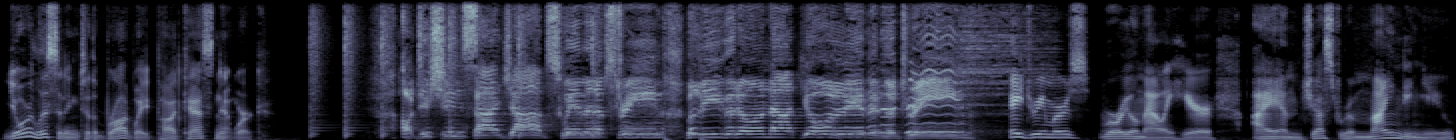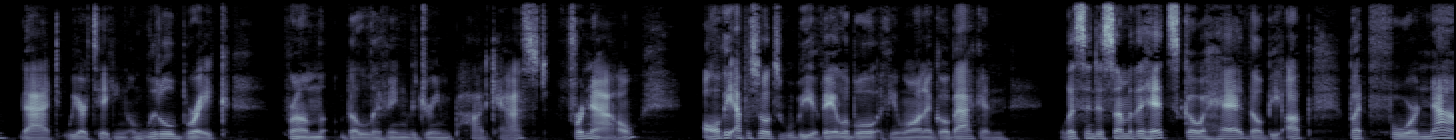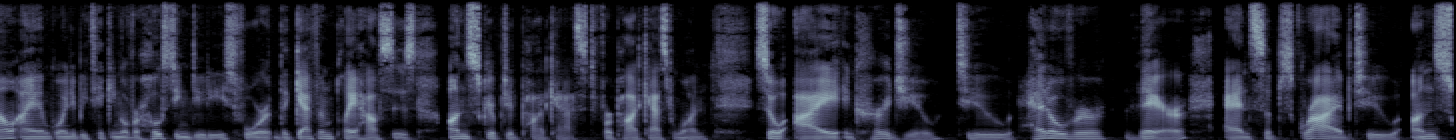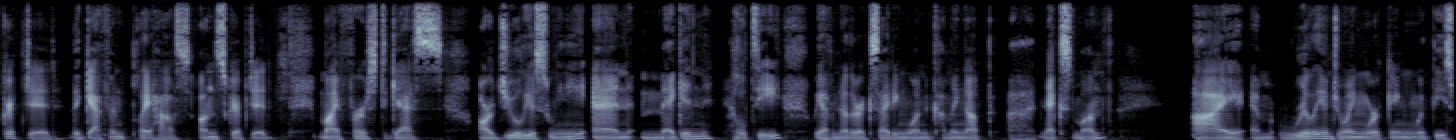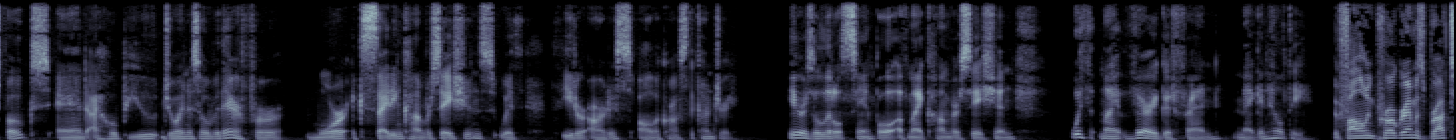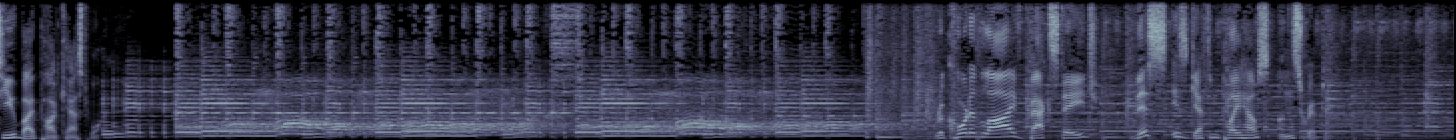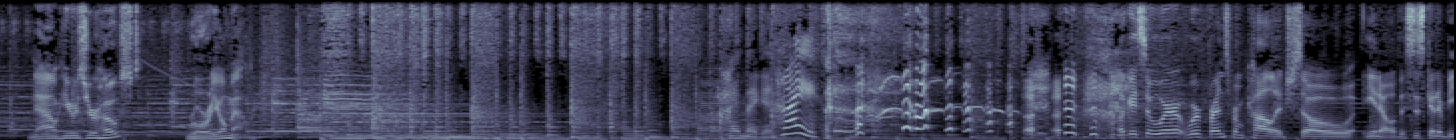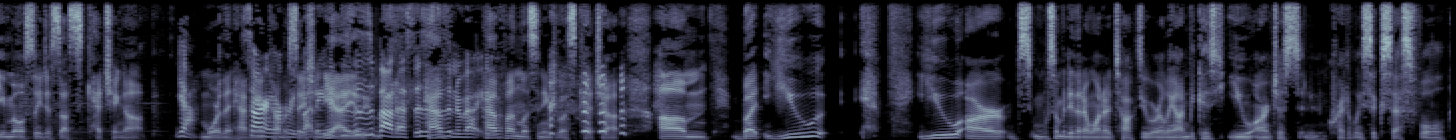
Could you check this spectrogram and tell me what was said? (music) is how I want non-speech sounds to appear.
You're listening to the Broadway Podcast Network. Audition side job, swimming upstream. Believe it or not, you're living the dream. Hey dreamers, Rory O'Malley here. I am just reminding you that we are taking a little break from the Living the Dream podcast for now. All the episodes will be available if you want to go back and listen to some of the hits. Go ahead, they'll be up. But for now, I am going to be taking over hosting duties for the Geffen Playhouse's unscripted podcast for Podcast One. So I encourage you to head over there and subscribe to Unscripted, the Geffen Playhouse Unscripted. My first guests are Julia Sweeney and Megan Hilty. We have another exciting one coming up uh, next month. I am really enjoying working with these folks, and I hope you join us over there for more exciting conversations with theater artists all across the country. Here is a little sample of my conversation with my very good friend, Megan Hilty. The following program is brought to you by Podcast One. Recorded live backstage, this is Geffen Playhouse Unscripted. Now here's your host, Rory O'Malley. Hi, Megan. Hi. (laughs) Okay, so we're we're friends from college, so you know this is going to be mostly just us catching up. Yeah. more than having Sorry, a conversation. everybody. Yeah, This is about us. This have- isn't about you. Have fun listening to us catch up. (laughs) um, but you. You are somebody that I wanted to talk to early on because you aren't just an incredibly successful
